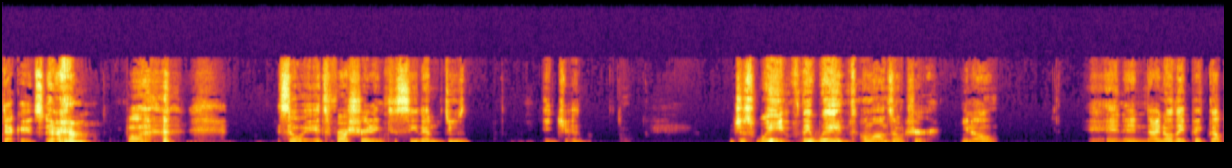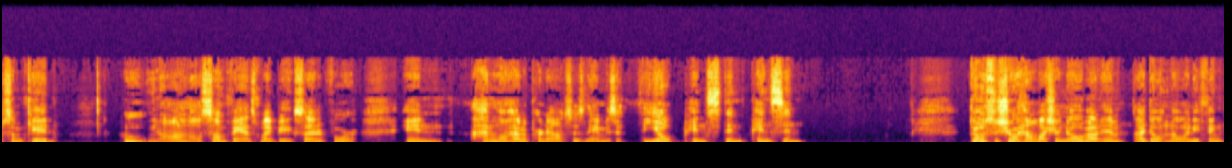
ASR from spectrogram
decades. but so it's frustrating to see them do just wave. They waved Alonzo Trier, you know, and, and I know they picked up some kid who you know I don't know some fans might be excited for, and I don't know how to pronounce his name. Is it Theo Pinston? Pinson? Goes to show how much I know about him. I don't know anything.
